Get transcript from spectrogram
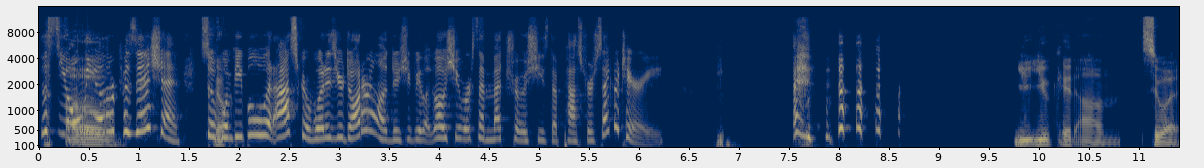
That's the only Oh. other position. So No. when people would ask her, "What does your daughter-in-law do?" She'd be like, "Oh, she works at Metro. She's the pastor's secretary." you you could um Suah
